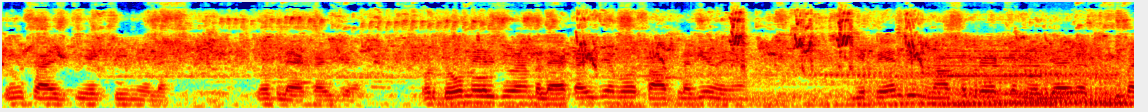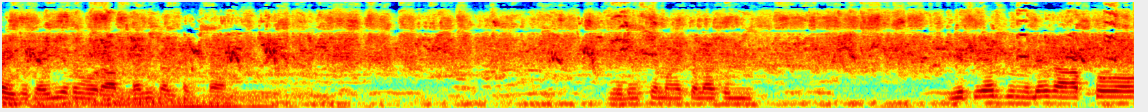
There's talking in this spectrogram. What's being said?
تین سائز کی ایک فیمیل ہے؟ وہ بلیک آئیز ہے۔ اور دو میل جو ہیں بلیک آئیز ہے وہ ساتھ لگے ہوئے ہیں۔ یہ پین بھی مناسب ریٹ پہ مل جائے گا۔ کسی بھائی کو چاہیے تو وہ رابطہ بھی کر سکتا ہے۔ یہ دیکھیں ماشاء اللہ سے۔ یہ پیر جو ملے گا، آپ کو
